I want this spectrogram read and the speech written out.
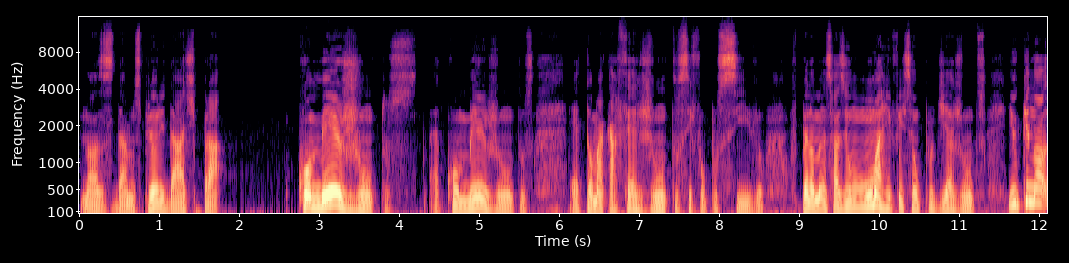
nós darmos prioridade para comer juntos, é, comer juntos é, tomar café juntos, se for possível, pelo menos fazer uma refeição por dia juntos. E o que nós,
